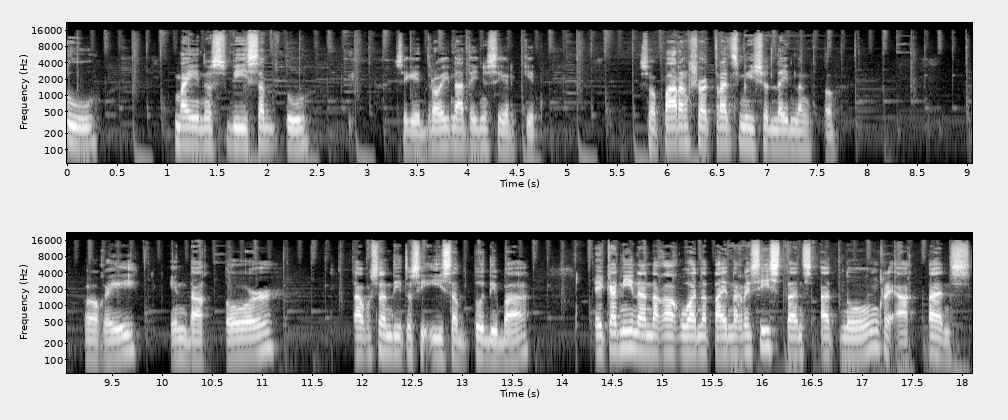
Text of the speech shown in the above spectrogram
2 minus V sub 2. Sige, drawing natin yung circuit. So parang short transmission line lang 'to. Okay? Inductor. Tapos nandito si E sub 2, di ba? Eh kanina nakakuha na tayo ng resistance at nung reactance.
